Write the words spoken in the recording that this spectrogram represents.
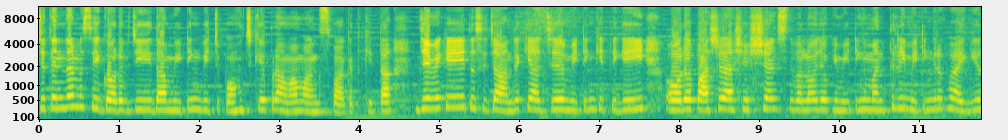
ਜਤਿੰਦਰ ਮਸੀਹ ਗੌਰਵ ਜੀ ਦਾ ਮੀਟਿੰਗ ਵਿੱਚ ਪਹੁੰਚ ਕੇ ਭਰਾਵਾਂ ਵਾਂਗ ਸਵਾਗਤ ਕੀਤਾ। ਜਿਵੇਂ ਕਿ ਤੁਸੀਂ ਜਾਣਦੇ ਹੋ ਕਿ ਅੱਜ ਮੀਟਿੰਗ ਕੀਤੀ ਗਈ ਔਰ ਪਾਸਟਰ ਐਸੋਸੀਏਸ਼ਨ ਵੱਲੋਂ ਜੋ ਕਿ ਮੀਟਿੰਗ, ਮੰਥਲੀ ਮੀਟਿੰਗ ਰਖਵਾਈ ਗਈ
